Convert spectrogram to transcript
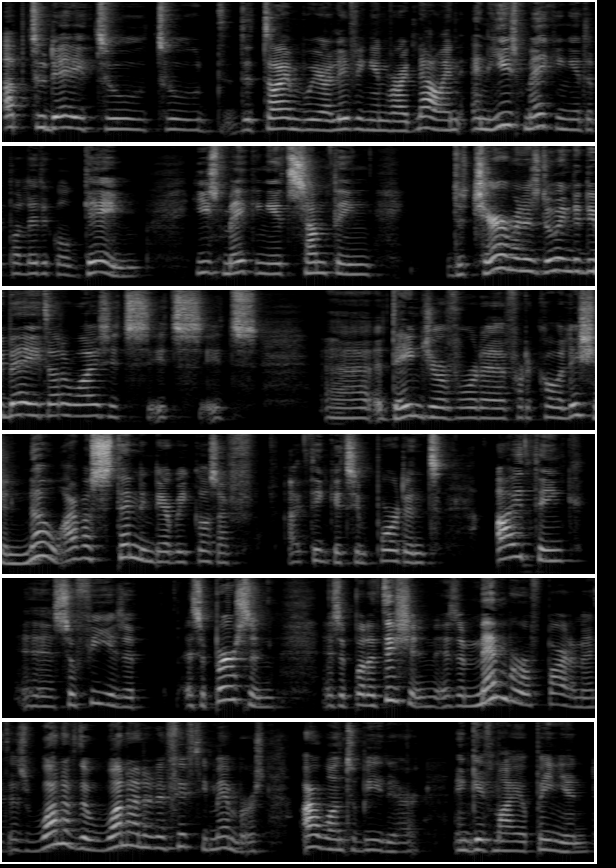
up to date to, to the time we are living in right now. And, and he's making it a political game. He's making it something the chairman is doing the debate. Otherwise it's, it's, it's, uh, a danger for the for the coalition. No, I was standing there because I I think it's important. I think uh, Sophie is a as a person, as a politician, as a member of parliament, as one of the 150 members, I want to be there and give my opinion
